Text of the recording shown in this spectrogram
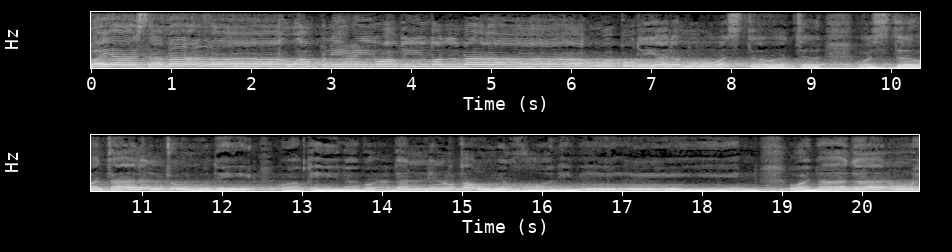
ويا سماء أقلعي وغيض الماء وقضي الأمر واستوت واستوت على الجود. وقيل بعدا للقوم الظالمين. ونادى نوح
